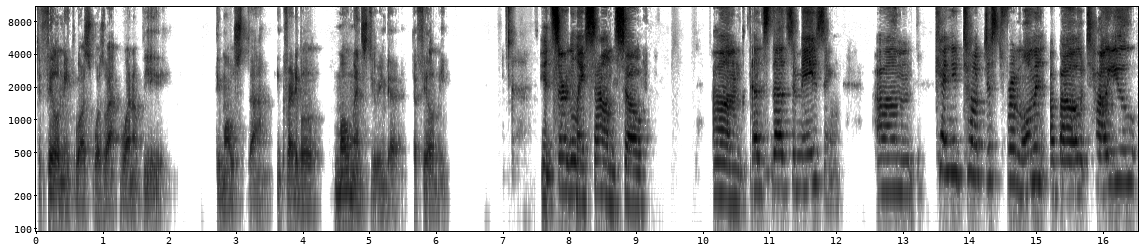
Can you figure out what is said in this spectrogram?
to film it was was one- of the the most uh, incredible moments during the, the filming It certainly sounds so. Um, that's that's amazing. Um, can you talk just for a moment about how you?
